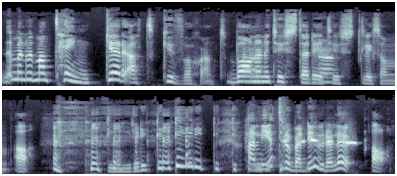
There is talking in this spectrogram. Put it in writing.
nej men man tänker att gud vad skönt, barnen är tysta, det är tyst liksom. Ja. Han är trubadur, eller hur? Ja,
